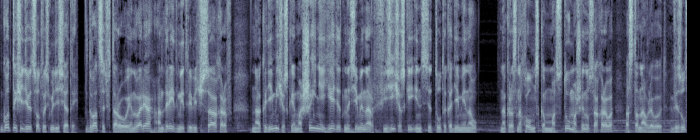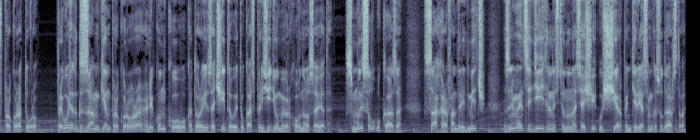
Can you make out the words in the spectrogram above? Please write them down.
Год 1980. 22 января Андрей Дмитриевич Сахаров на академической машине едет на семинар в Физический институт Академии наук. На Краснохолмском мосту машину Сахарова останавливают, везут в прокуратуру. Привозят к зам генпрокурора Рекункову, который зачитывает указ Президиума Верховного Совета. Смысл указа. Сахаров Андрей Дмитриевич занимается деятельностью, наносящей ущерб интересам государства.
